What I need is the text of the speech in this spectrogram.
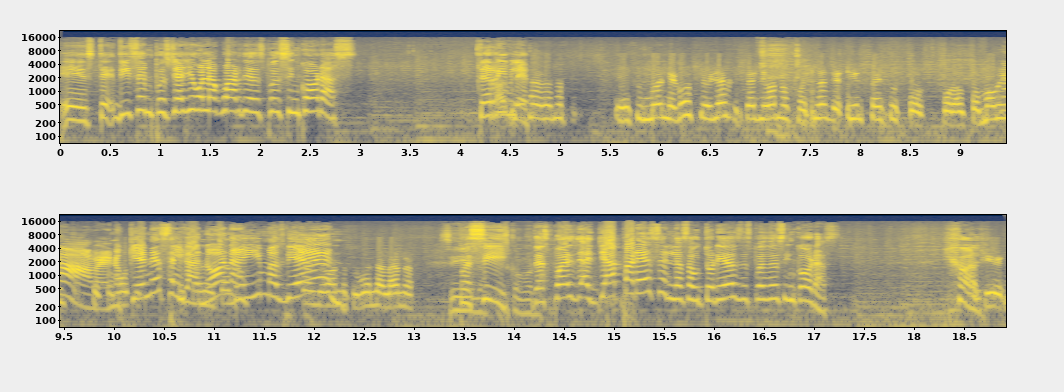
este, dicen pues ya llegó la guardia después de cinco horas. Terrible. Es un buen negocio, ya que está llevando cuestiones de 100 pesos por, por automóvil. No, bueno, ¿quién es el ganón ahí más Están bien? llevando su buena lana. Sí, pues no, sí, pues, no. después ya, ya aparecen las autoridades después de cinco horas. Híjole.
